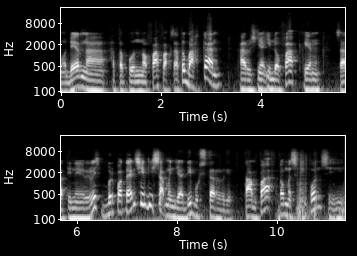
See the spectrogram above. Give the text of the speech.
Moderna, ataupun Novavax, atau bahkan harusnya Indovac yang saat ini rilis berpotensi bisa menjadi booster gitu. Tanpa atau meskipun si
